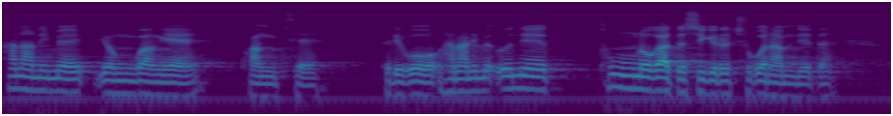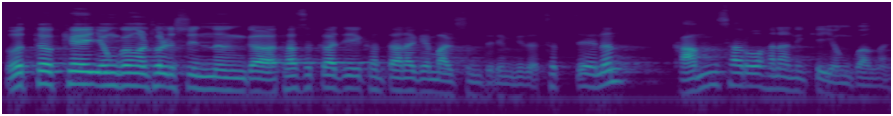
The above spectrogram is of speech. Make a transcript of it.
하나님의 영광의 광채 그리고 하나님의 은혜의 통로가 되시기를 축원합니다. 어떻게 영광을 돌릴 수 있는가 다섯 가지 간단하게 말씀드립니다. 첫째는 감사로 하나님께 영광을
